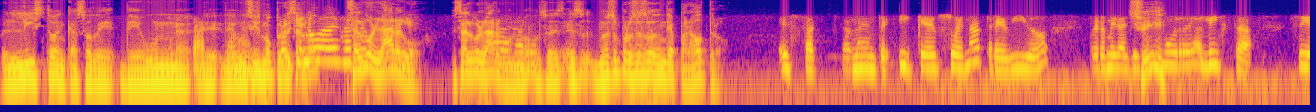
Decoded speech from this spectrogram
listo en caso de, de, un, de, un sismo, pero es algo, es algo largo, es algo largo, ¿no? O sea, no es un proceso de un día para otro. Exactamente, y que suena atrevido, pero mira, yo soy muy realista. Si,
